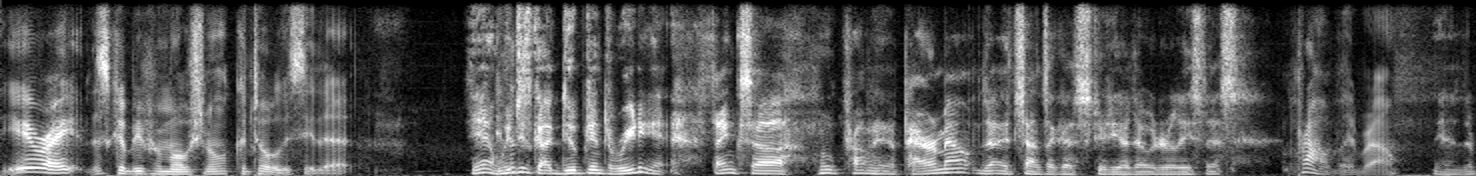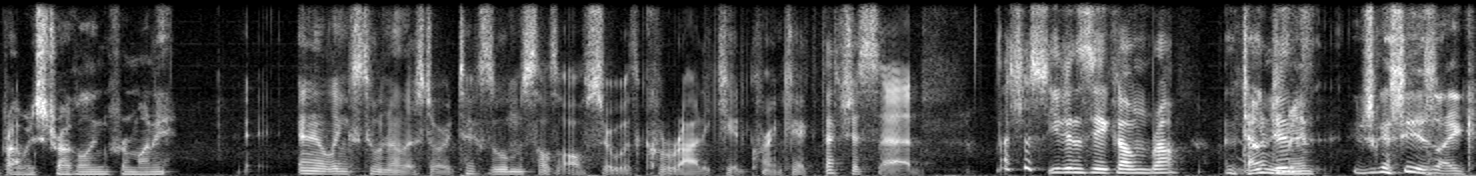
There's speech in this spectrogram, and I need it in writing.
you're right. This could be promotional. Could totally see that. Yeah, we just got duped into reading it. Thanks, uh, who probably Paramount. It sounds like a studio that would release this. Probably, bro. Yeah, they're probably struggling for money. And it links to another story. Texas woman assaults officer with Karate Kid crane kick. That's just sad. That's just you didn't see it coming, bro. I'm telling you, didn't- man, you're just gonna see this like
